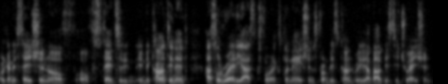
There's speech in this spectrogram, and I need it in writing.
organization of, of states in, in the continent, has already asked for explanations from this country about this situation.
